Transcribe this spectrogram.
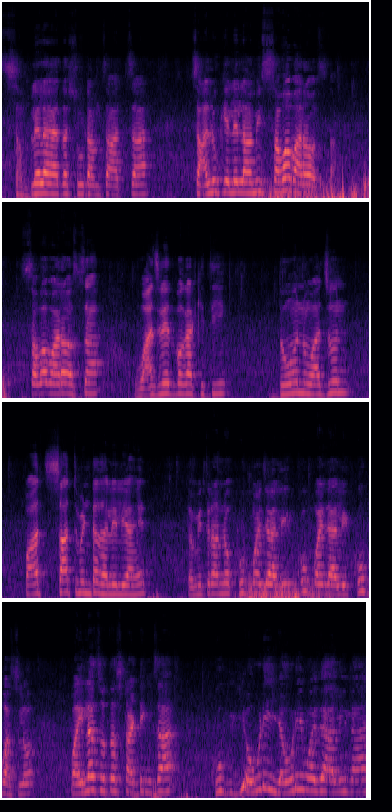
संपलेला आहे आता शूट आमचा आजचा. चालू केलेला आम्ही सव्वा बारा वाजता. सव्वा बारा वाजता वाजलेत बघा किती? दोन वाजून पाच सात मिनटं झालेली आहेत. तर मित्रांनो खूप मजा आली खूप मजा आली खूप हसलो. पहिलाच होता स्टार्टिंगचा. खूप एवढी एवढी मजा आली ना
